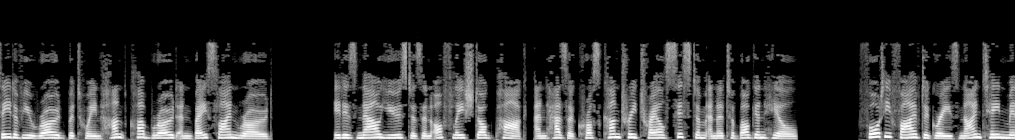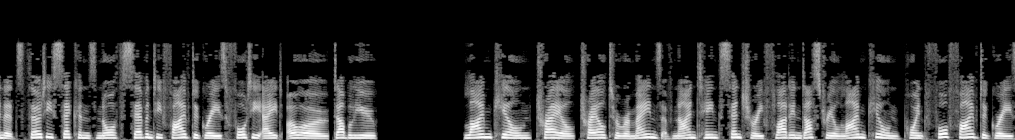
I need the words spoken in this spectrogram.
Cedarview Road between Hunt Club Road and Baseline Road. It is now used as an off-leash dog park, and has a cross-country trail system and a toboggan hill. 45 degrees 19 minutes 30 seconds north 75 degrees 48 W Lime Kiln Trail Trail to remains of 19th-century flood industrial lime kiln. 45 degrees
